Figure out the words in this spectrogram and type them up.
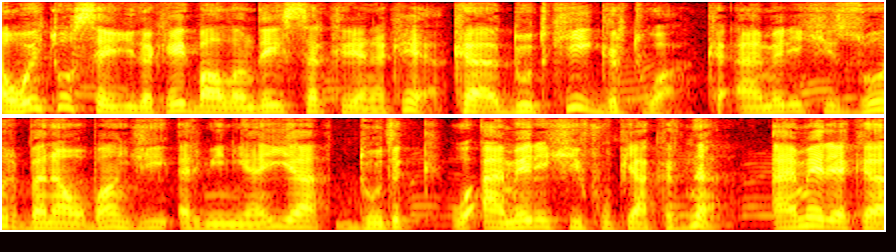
ئەوەی تۆ سەیری دەکەیت باڵندەی سەر کرێنەکەیە کە دوودکەی گرتووە، کە ئامێرێکی زۆر بەناوبانگی ئەرمینیاییە، دوودک، و ئامێرێکی فوپیاکردنە. ئامێرێکە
